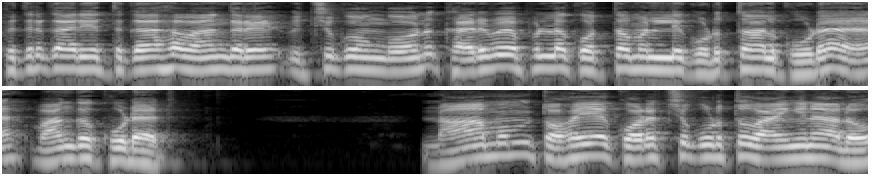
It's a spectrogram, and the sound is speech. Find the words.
பித்திருக்காரியத்துக்காக வாங்குறேன் வச்சுக்கோங்கன்னு கருவேப்பிள்ளை கொத்தமல்லி கொடுத்தால் கூட வாங்கக்கூடாது. நாமும் தொகையை குறைச்சி கொடுத்து வாங்கினாலோ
